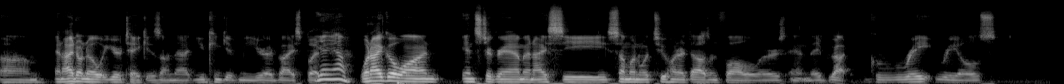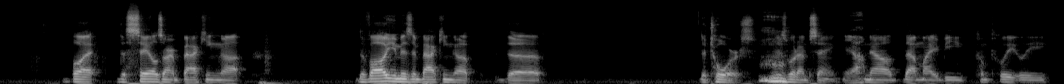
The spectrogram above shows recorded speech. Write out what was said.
Um, and I don't know what your take is on that. You can give me your advice, but yeah, yeah. when I go on Instagram and I see someone with 200,000 followers and they've got great reels, but the sales aren't backing up, the volume isn't backing up the the tours is Mhm. what I'm saying. Yeah. Now that might be completely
